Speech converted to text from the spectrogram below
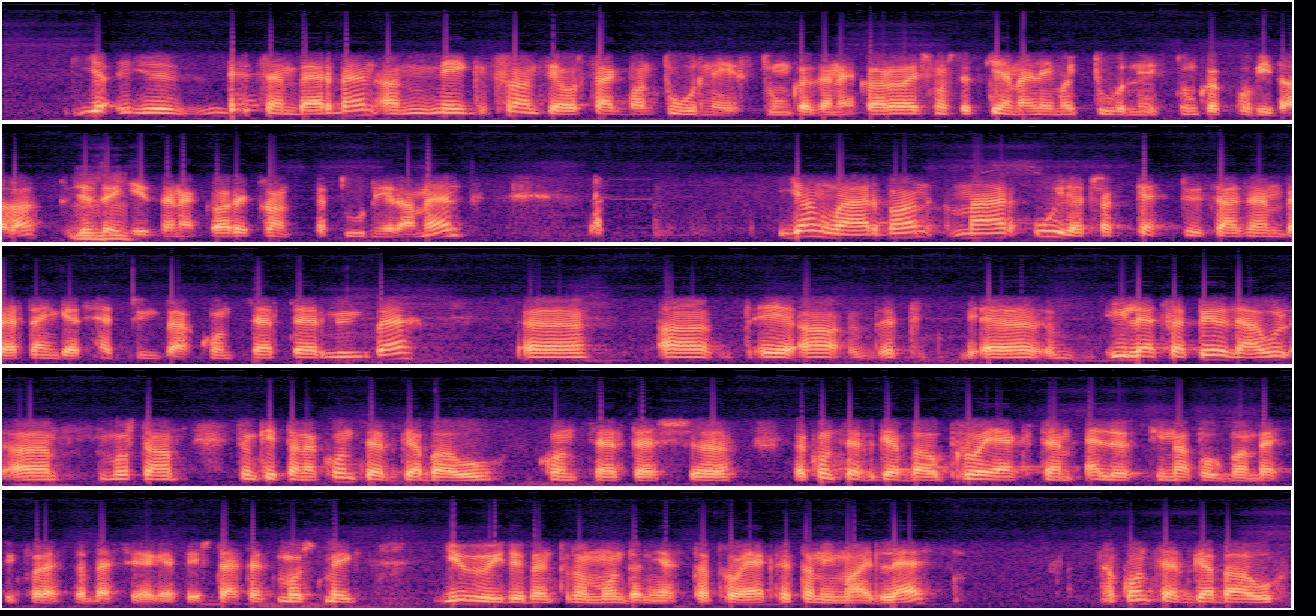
decemberben a, még Franciaországban turnéztunk a zenekarral, és most ezt kiemelném, hogy turnéztunk a Covid alatt, hogy az mhm. egész zenekar egy francia turnéra ment. Januárban már újra csak 200 embert engedhettünk be a koncerttermünkbe, a, a, a, illetve például a, most a, tulajdonképpen a Koncertgebau koncertes, a Koncertgebau projektem előtti napokban veszük fel ezt a beszélgetést. Tehát ezt most még jövő időben tudom mondani ezt a projektet, ami majd lesz, a Koncertgebau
